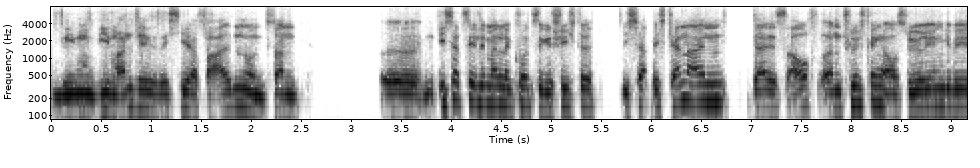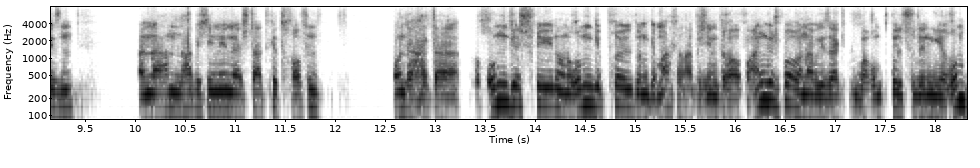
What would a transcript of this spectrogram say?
wie, wie manche sich hier verhalten und dann. Äh, ich erzähle mal eine kurze Geschichte. Ich, ich kenne einen, der ist auch ein Flüchtling aus Syrien gewesen. Und dann habe ich ihn in der Stadt getroffen und da hat er rumgeschrien und rumgebrüllt und gemacht. Dann habe ich ihn drauf angesprochen und habe gesagt, warum brüllst du denn hier rum?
